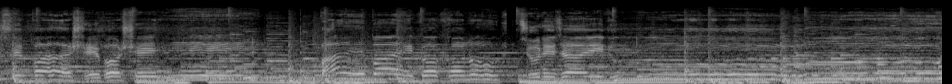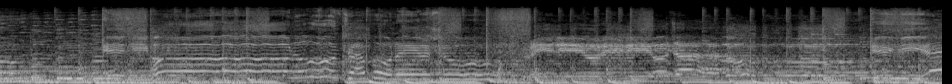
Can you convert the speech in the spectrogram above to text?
এসে পাশে বসে। পায়ে পায়ে কখনো চলে যাই দূর। এ জীবন উদযাপনের সুর, রেডিও রেডিও জাদু এগিয়ে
